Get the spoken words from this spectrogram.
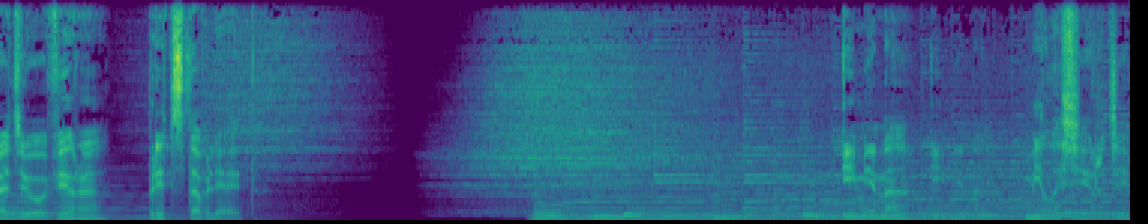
Радио «Вера» представляет Имена, имена милосердие.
